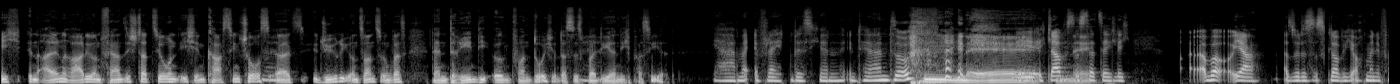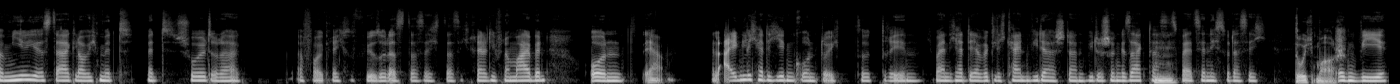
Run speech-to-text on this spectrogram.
ich in allen Radio- und Fernsehstationen, ich in Castingshows ja. als Jury und sonst irgendwas, dann drehen die irgendwann durch und das ist ja. bei dir ja nicht passiert. Ja, vielleicht ein bisschen intern so. Nee. nee ich glaube, es nee. ist tatsächlich, aber ja, also das ist, glaube ich, auch meine Familie ist da, glaube ich, mit, mit Schuld oder erfolgreich für, so dass, dass ich, dass ich relativ normal bin. Und ja, weil eigentlich hatte ich jeden Grund durchzudrehen. Ich meine, ich hatte ja wirklich keinen Widerstand, wie du schon gesagt hast. Mhm. Es war jetzt ja nicht so, dass ich Durchmarsch. irgendwie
